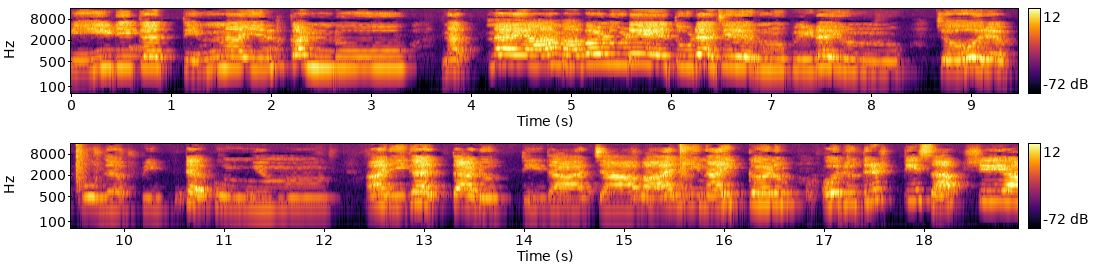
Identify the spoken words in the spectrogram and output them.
പീഡികത്തിണ്ണയിൽ കണ്ടു. നഗ്നയാം അവളുടെ തുട ചേർന്നു പിടയുന്നു. ചോരപ്പുതപ്പിട്ട കുഞ്ഞും അരികത്തടുത്തിതാ ചാവാലി നായ്ക്കളും ഒരു ദൃഷ്ടി സാക്ഷിയാ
